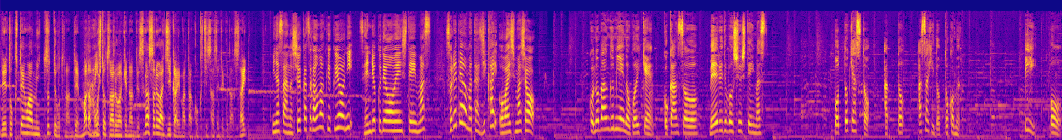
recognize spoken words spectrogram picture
で得点は3つってことなんでまだもう一つあるわけなんですが、それは次回また告知させてください。皆さんの就活がうまくいくように全力で応援しています。それではまた次回お会いしましょう。この番組へのご意見ご感想をメールで募集しています。ポッドキャストアット朝日 .com podcast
